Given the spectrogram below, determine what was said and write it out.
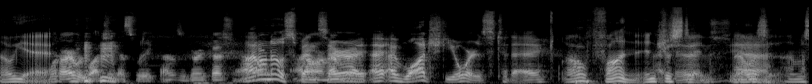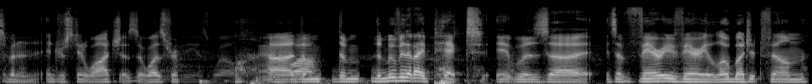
Oh yeah, What are we watching this week? That was a great question. I don't know, Spencer. I, remember. I, I watched yours today. oh fun, interesting. did, That was that must have been an interesting watch as it was for me as well. Yeah, uh, well- the the the movie that I picked it was uh, it's a very very low budget film.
